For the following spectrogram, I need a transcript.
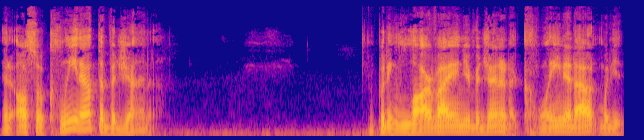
and also clean out the vagina. Putting larvae in your vagina to clean it out? What do you.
